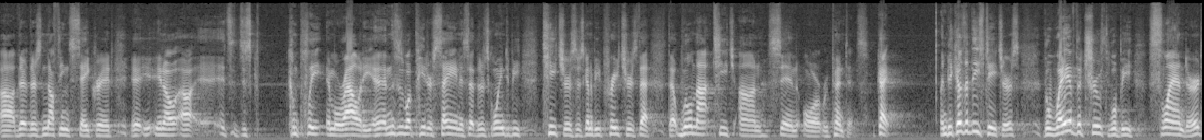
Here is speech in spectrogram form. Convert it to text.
uh, there, there's nothing sacred. It, you know, uh, it's just complete immorality. And, and, this is what Peter's saying is that there's going to be teachers, there's going to be preachers that, that will not teach on sin or repentance. Okay. And because of these teachers, the way of the truth will be slandered.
